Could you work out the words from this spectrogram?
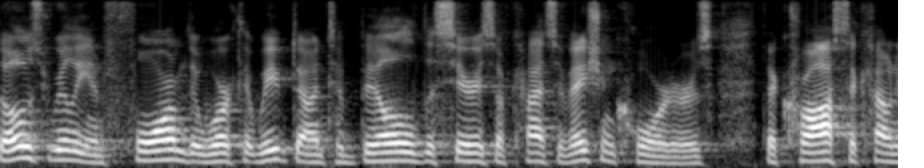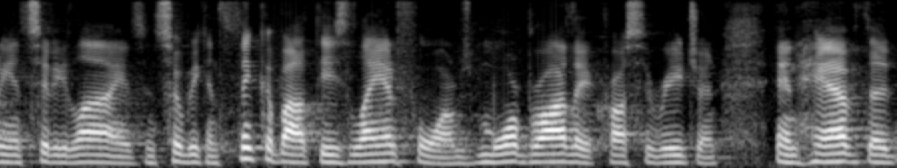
Those really inform the work that we've done to build the series of conservation corridors that cross the county and city lines. And so we can think about these landforms more broadly across the region and have the,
